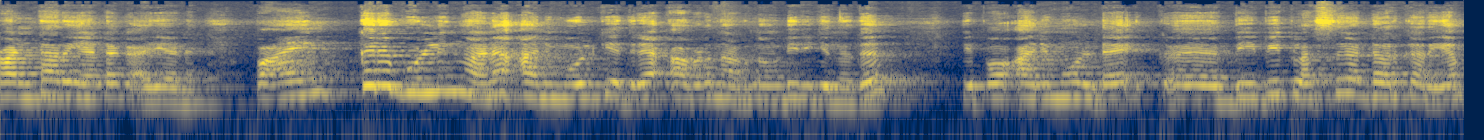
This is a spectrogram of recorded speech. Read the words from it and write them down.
കണ്ടറിയേണ്ട കാര്യമാണ്. ഭയങ്കര ബുള്ളിങ് ആണ് അനുമോൾക്കെതിരെ അവിടെ നടന്നുകൊണ്ടിരിക്കുന്നത്. ഇപ്പോൾ അനുമോളുടെ ബി ബി പ്ലസ് കണ്ടവർക്കറിയാം.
